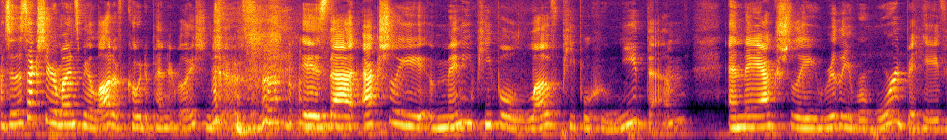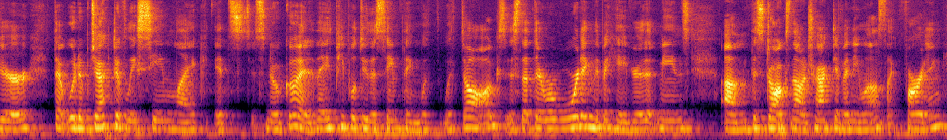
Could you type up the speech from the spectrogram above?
And so this actually reminds me a lot of codependent relationships, is that actually many people love people who need them, and they actually really reward behavior that would objectively seem like it's it's no good. And they people do the same thing with with dogs, is that they're rewarding the behavior that means um, this dog's not attractive anywhere else, like farting,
